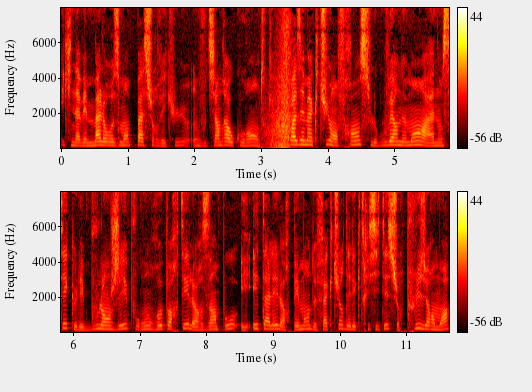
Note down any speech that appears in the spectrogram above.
et qui n'avait malheureusement pas survécu. On vous tiendra au courant en tout cas. Troisième actu en France, le gouvernement a annoncé que les boulangers pourront reporter leurs impôts et étaler leur paiement de factures d'électricité sur plusieurs mois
